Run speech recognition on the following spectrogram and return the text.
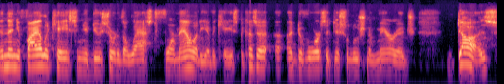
And then you file a case and you do sort of the last formality of a case because a, a divorce, a dissolution of marriage does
